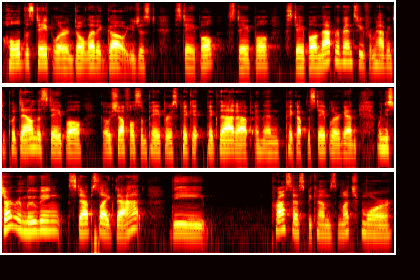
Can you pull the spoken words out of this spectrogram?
hold the stapler and don't let it go. You just staple, staple, staple, and that prevents you from having to put down the staple, go shuffle some papers, pick it, pick that up, and then pick up the stapler again. When you start removing steps like that, the process becomes much more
